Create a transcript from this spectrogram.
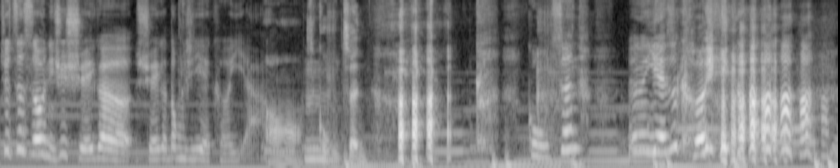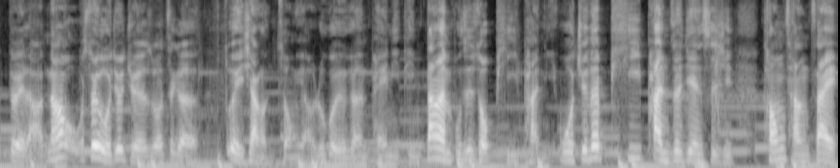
就这时候你去学一个学一个东西也可以啊。哦，古筝，古筝，嗯，也是可以。对啦，然后所以我就觉得说这个对象很重要。如果有一个人陪你听，当然不是说批判你。我觉得批判这件事情，通常在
